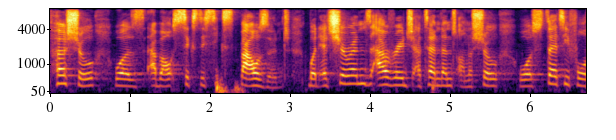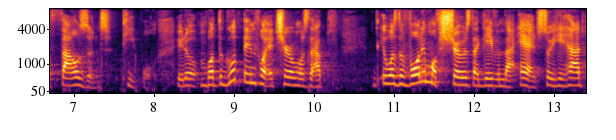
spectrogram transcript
per show was about 66,000, but Ed Sheeran's average attendance on a show was 34,000 people. You know, but the good thing for Ed Sheeran was that it was the volume of shows that gave him that edge. So he had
